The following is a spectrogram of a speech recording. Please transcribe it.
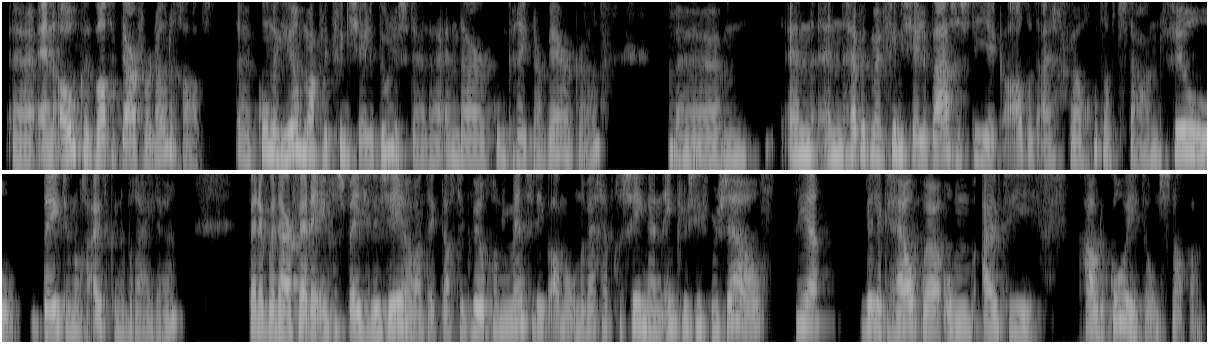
Eh, en ook wat ik daarvoor nodig had, eh, kon ik heel makkelijk financiële doelen stellen en daar concreet naar werken. Mhm. Ehm, en, en heb ik mijn financiële basis, die ik altijd eigenlijk wel goed had staan, veel beter nog uit kunnen breiden. Ben ik me daar verder in gaan specialiseren, want ik dacht, ik wil gewoon die mensen die ik allemaal onderweg heb gezien, en inclusief mezelf, ja, wil ik helpen om uit die gouden kooien te ontsnappen.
